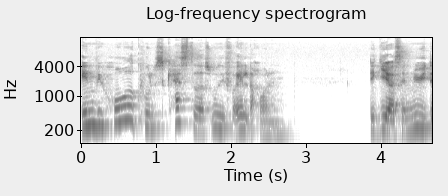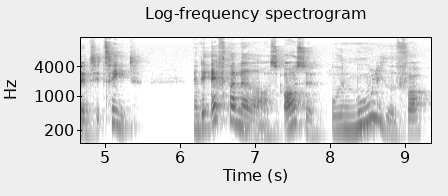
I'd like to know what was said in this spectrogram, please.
inden vi hovedkuls kastede os ud i forældrerollen. Det giver os en ny identitet, men det efterlader os også uden mulighed for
